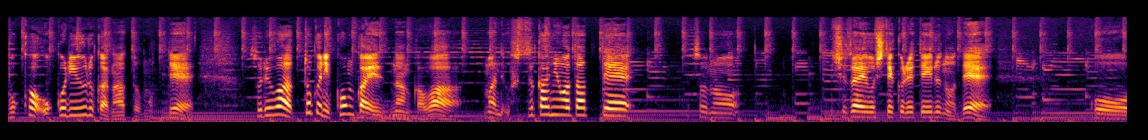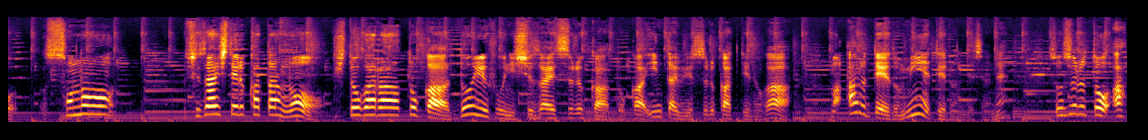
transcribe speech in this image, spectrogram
僕は起こりうるかなと思ってそれは特に今回なんかは、まあ、2日にわたってその取材をしてくれているのでこうその取材してる方の人柄とかどういうふうに取材するかとかインタビューするかっていうのが、まあ、ある程度見えてるんですよね。そうするとあ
